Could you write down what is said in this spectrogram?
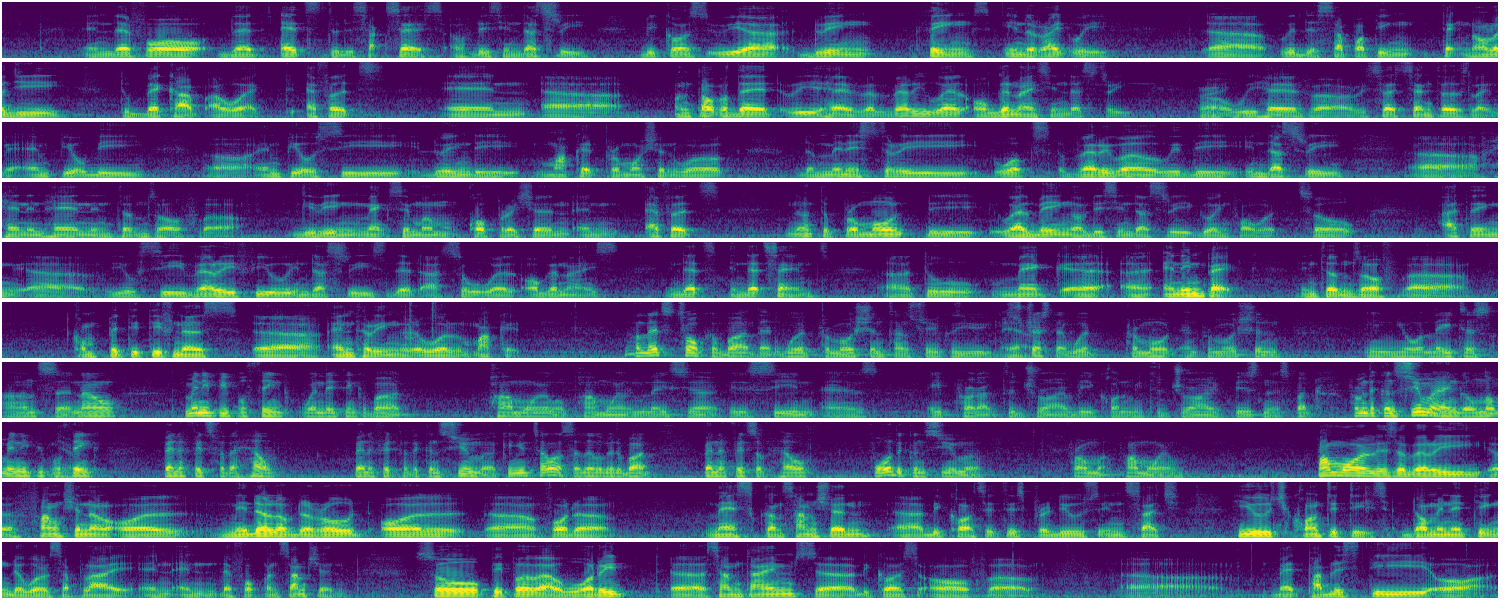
And therefore, that adds to the success of this industry because we are doing things in the right way uh, with the supporting technology to back up our efforts. And uh, on top of that, we have a very well organized industry. Uh, right. Uh, we have uh, research centers like the MPOB, uh, MPOC doing the market promotion work. The ministry works very well with the industry, hand in hand in terms of giving maximum cooperation and efforts not to promote the well-being of this industry going forward. So I think uh, you see very few industries that are so well organized in that, in that sense uh, to make uh, uh an impact in terms of uh, competitiveness uh, entering the world market. Now let's talk about that word promotion, Tan Sri, because you yeah. stressed that word promote and promotion in your latest answer. Now, many people think when they think about palm oil or palm oil in Malaysia, it is seen as a product to drive the economy, to drive business. But from the consumer angle, not many people yeah. think benefits for the health, benefit for the consumer. Can you tell us a little bit about benefits of health for the consumer from palm oil? Palm oil is a very uh, functional oil, middle of the road oil uh, for the mass consumption uh, because it is produced in such huge quantities, dominating the world supply and, and therefore consumption. So people are worried uh, sometimes uh, because of uh, bad publicity or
